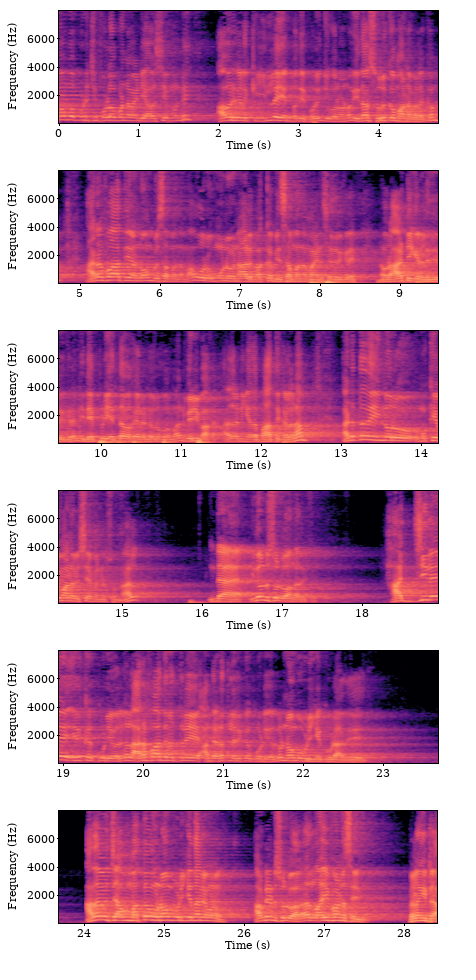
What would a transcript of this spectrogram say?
நோன்பை பிடிச்சி ஃபாலோ பண்ண வேண்டிய அவசியம் உண்டு. அவர்களுக்கு இல்லை என்பதை புரிஞ்சு கொள்ளணும் இதான் சுருக்கமான விளக்கம். அரபாத்தின நோன்பு சம்பந்தமாக ஒரு மூணு நாலு பக்கம் இது சம்பந்தமாக என்ன செய்திருக்கிறேன். நான் ஒரு ஆர்டிக்கல் எழுதியிருக்கிறேன். இது எப்படி எந்த வகையில் நிரூபமான விரிவாக. அதில் நீங்கள் அதை பார்த்துக்கலாம் அடுத்தது இன்னொரு முக்கியமான விஷயம் என்ன சொன்னால் இந்த இதொன்று சொல்லுவாங்க அதுக்கு. ஹஜ்ஜிலே இருக்கக்கூடியவர்கள் அரஃபா தினத்திலே அந்த இடத்துல இருக்கக்கூடியவர்கள் நோன்பு பிடிக்கக்கூடாது. அதை வச்சு அவன் மற்றவங்க நோன்பு பிடிக்க தானே வேணும்? அப்படின்னு சொல்லுவாங்க. அது லைஃபான செய்தி. விளங்கிட்டா?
